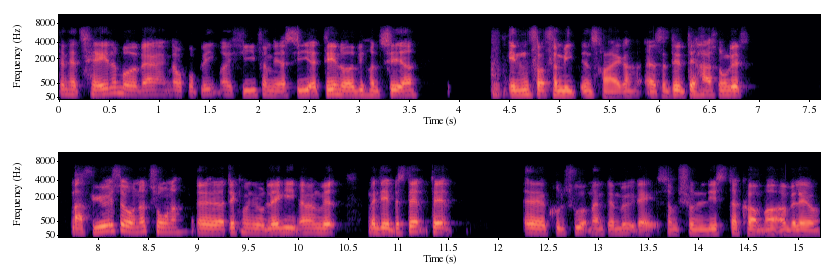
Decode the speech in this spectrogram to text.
den her talemåde, hver gang der var problemer i FIFA, med at sige, at det er noget, vi håndterer inden for familiens rækker. Altså det, det har sådan nogle lidt mafiøse undertoner, øh, og det kan man jo lægge i, hvad man vil, men det er bestemt den øh, kultur, man bliver mødt af som journalist, der kommer og vil lave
